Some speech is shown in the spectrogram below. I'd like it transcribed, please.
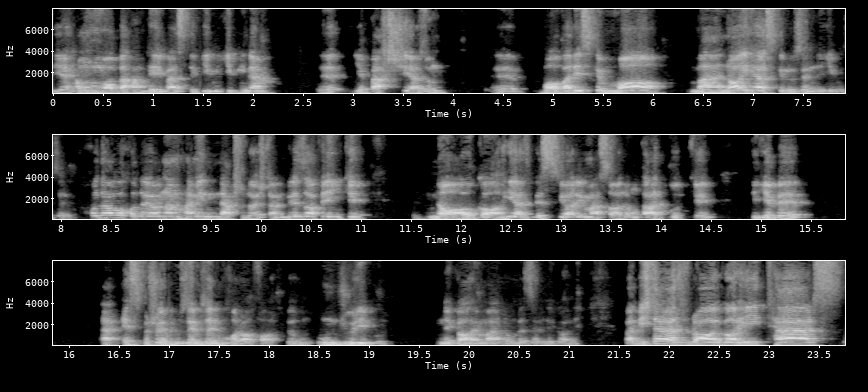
یه همون ما به هم پیوستگی میگیم. اینم یه بخشی از اون باوری است که ما معنایی هست که رو زندگی می‌ذاریم. خدا و خدایان هم همین نقش داشتن. به اضافه اینکه ناآگاهی از بسیاری مسائل اونقدر بود که دیگه به اسمشو امروزه می‌ذاریم خرافات. به اونجوری بود نگاه مردم به زندگانی. و بیشتر از آگاهی ترس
